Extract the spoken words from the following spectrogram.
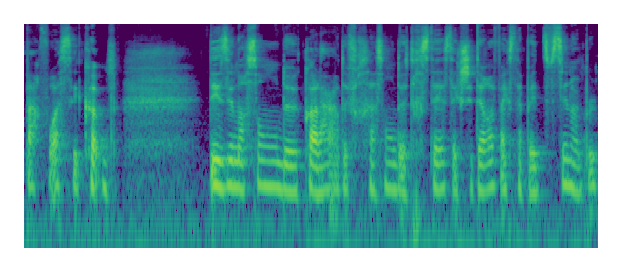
Parfois, c'est comme des émotions de colère, de frustration, de tristesse, etc. Fait que ça peut être difficile un peu.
